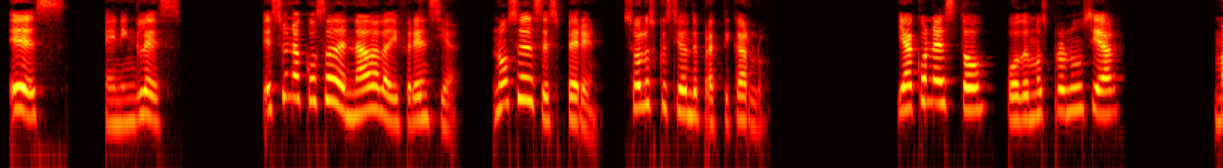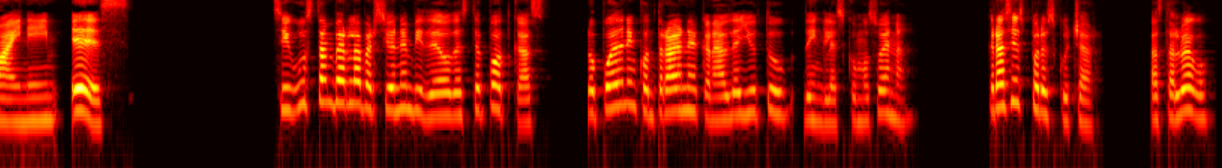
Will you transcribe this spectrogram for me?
es en inglés. Es una cosa de nada la diferencia. No se desesperen, solo es cuestión de practicarlo. Ya con esto podemos pronunciar My name is. Si gustan ver la versión en video de este podcast, lo pueden encontrar en el canal de YouTube de Inglés como suena. Gracias por escuchar. Hasta luego.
